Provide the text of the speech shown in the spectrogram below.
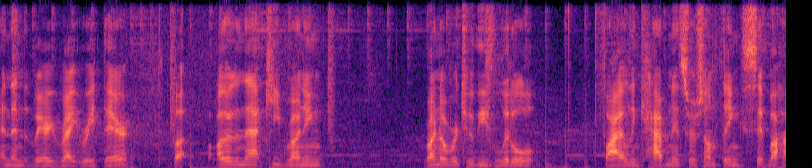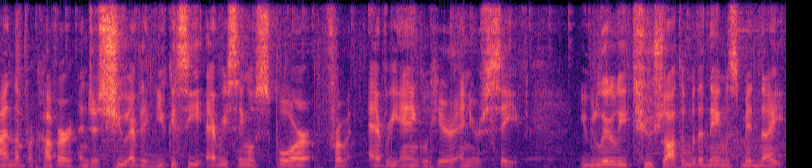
and then the very right right there. But other than that, keep running. Run over to these little filing cabinets or something, sit behind them for cover, and just shoot everything. You can see every single spore from every angle here, and you're safe. You literally two-shot them with a Nameless Midnight,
